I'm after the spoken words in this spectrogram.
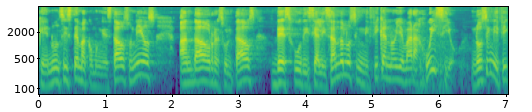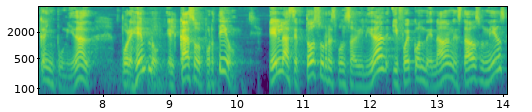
que en un sistema como en Estados Unidos han dado resultados. Desjudicializándolo significa no llevar a juicio, no significa impunidad. Por ejemplo, el caso de Portillo. Él aceptó su responsabilidad y fue condenado en Estados Unidos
